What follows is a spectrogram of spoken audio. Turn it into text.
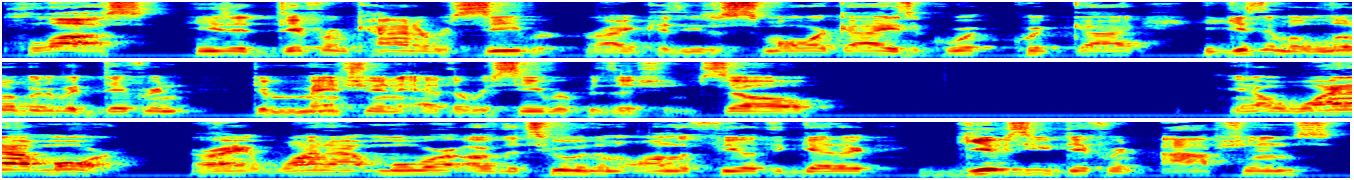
Plus, he's a different kind of receiver, right? Because he's a smaller guy. He's a quick, quick guy. He gives him a little bit of a different dimension at the receiver position. So, you know, why not more? All right. Why not more of the two of them on the field together? Gives you different options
